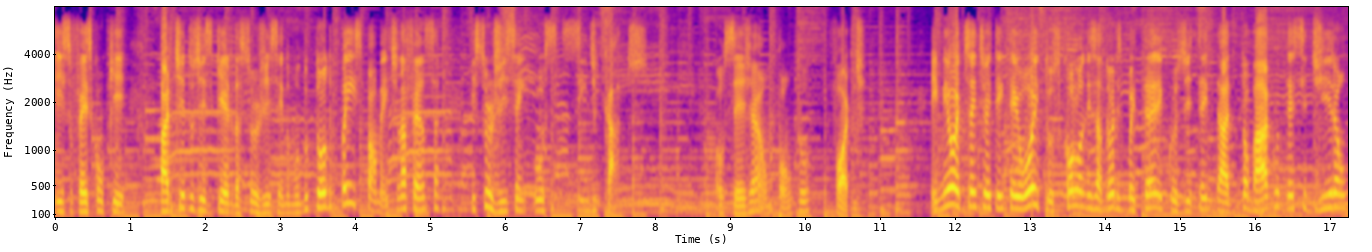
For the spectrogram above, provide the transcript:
Isso fez com que partidos de esquerda surgissem no mundo todo, principalmente na França, e surgissem os sindicatos. Ou seja, um ponto forte. Em 1888, os colonizadores britânicos de Trinidad e Tobago decidiram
